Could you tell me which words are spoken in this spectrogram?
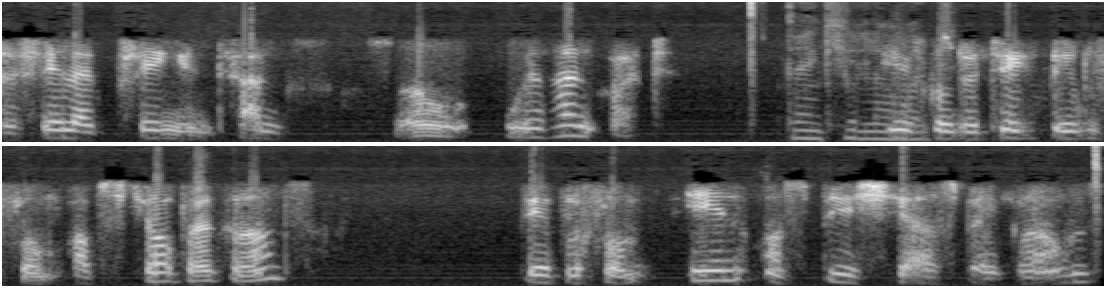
I feel like praying in tongues. So we thank God. Thank you, Lord. He's going to take people from obscure backgrounds, people from inauspicious backgrounds,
